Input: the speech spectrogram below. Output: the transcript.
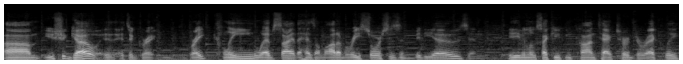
Um, you should go. It's a great, great, clean website that has a lot of resources and videos and it even looks like you can contact her directly.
